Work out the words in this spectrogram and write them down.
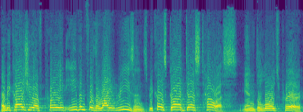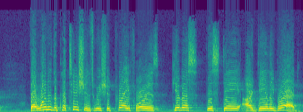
and because you have prayed even for the right reasons, because God does tell us in the Lord's Prayer that one of the petitions we should pray for is, Give us this day our daily bread.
